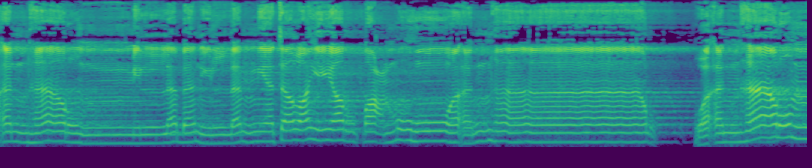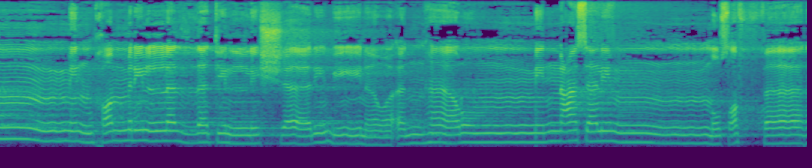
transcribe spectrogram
وأنهار من لبن لم يتغير طعمه وأنهار وأنهار من خمر لذة للشاربين وأنهار من عسل مصفى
